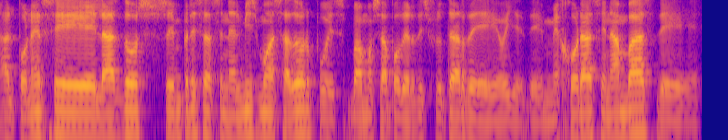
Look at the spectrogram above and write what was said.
al ponerse las dos empresas en el mismo asador, pues vamos a poder disfrutar de, oye, de mejoras en ambas, de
